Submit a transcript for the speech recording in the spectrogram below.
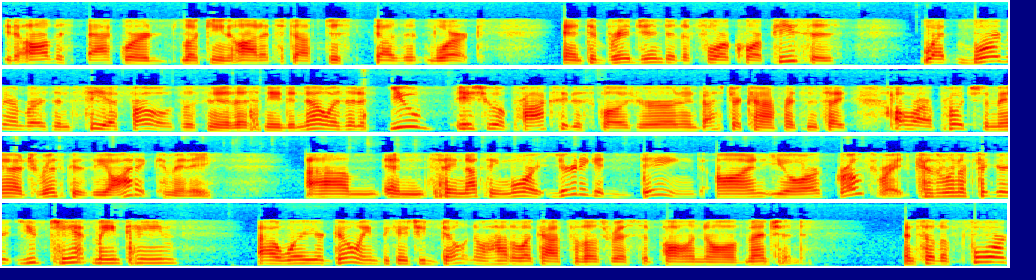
you know, all this backward-looking audit stuff just doesn't work. And to bridge into the four core pieces, what board members and CFOs listening to this need to know is that if you issue a proxy disclosure or an investor conference and say, "Oh, our approach to manage risk is the audit committee," um, and say nothing more, you're going to get dinged on your growth rate because we're going to figure you can't maintain uh, where you're going because you don't know how to look out for those risks that Paul and Nola have mentioned. And so the four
